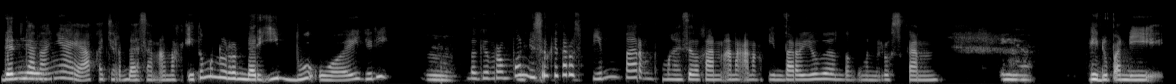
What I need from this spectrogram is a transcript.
dan Iya. katanya ya kecerdasan anak itu menurun dari ibu woi jadi Hmm. sebagai perempuan justru kita harus pintar untuk menghasilkan anak-anak pintar juga untuk meneruskan Iya. kehidupan di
